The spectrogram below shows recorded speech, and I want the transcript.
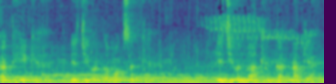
का ध्येय क्या है? इस जीवन का मकसद क्या है? इस जीवन में आखिर करना क्या है?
